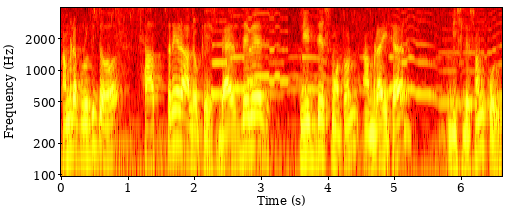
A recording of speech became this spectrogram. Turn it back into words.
আমরা প্রকৃত শাস্ত্রের আলোকে ব্যাসদেবের নির্দেশ মতন আমরা এটার বিশ্লেষণ করব।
